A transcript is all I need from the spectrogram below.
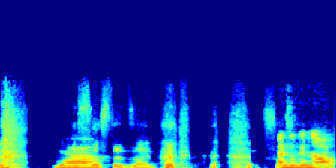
ja. muss das denn sein? so. Also genau,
